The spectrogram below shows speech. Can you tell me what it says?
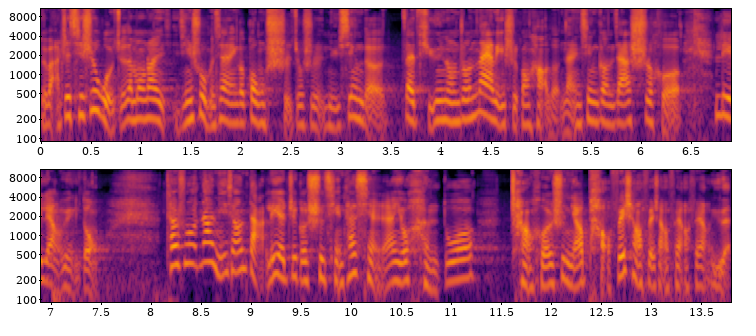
对吧？这其实我觉得，梦断已经是我们现在一个共识，就是女性的在体育运动中耐力是更好的，男性更加适合力量运动。他说：“那你想打猎这个事情，它显然有很多场合是你要跑非常非常非常非常远，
